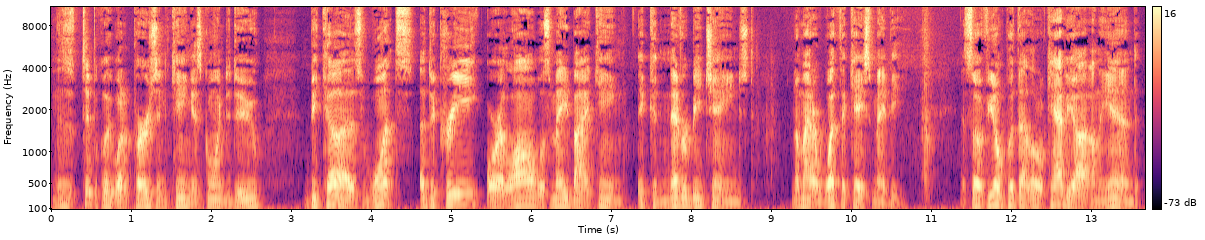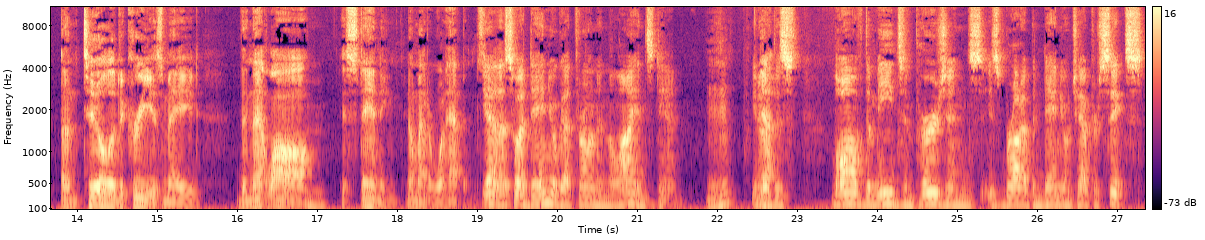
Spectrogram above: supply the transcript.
And this is typically what a Persian king is going to do because once a decree or a law was made by a king, it could never be changed, no matter what the case may be. And so, if you don't put that little caveat on the end until a decree is made, then that law is standing no matter what happens. Yeah, that's why Daniel got thrown in the lion's den. Mm-hmm. You know, Yeah. this law of the Medes and Persians is brought up in Daniel chapter 6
